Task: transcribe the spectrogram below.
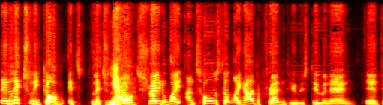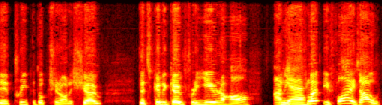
it literally gone. It's literally Yeah. gone straight away. And tours that, like, I had a friend who was doing um, the, the pre-production on a show that's going to go for a year and a half. And Yeah. he, fl- he flies out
